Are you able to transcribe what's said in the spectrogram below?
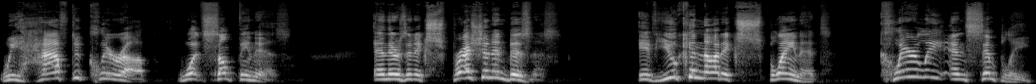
we have to clear up what something is. And there's an expression in business. If you cannot explain it clearly and simply,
